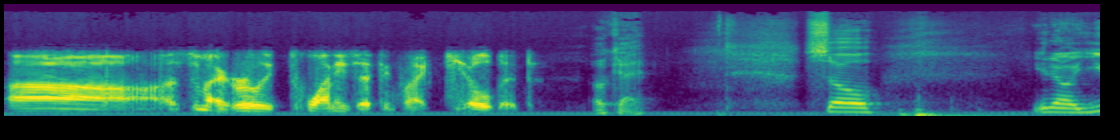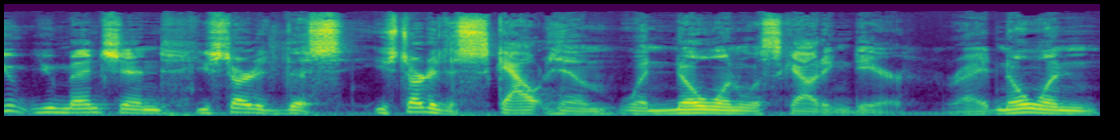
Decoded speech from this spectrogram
uh, I was in my early twenties. I think when I killed it. Okay. So you know, you you mentioned you started this. You started to scout him when no one was scouting deer, right? No one,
